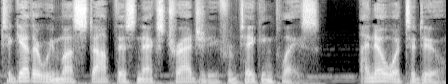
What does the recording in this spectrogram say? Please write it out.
Together we must stop this next tragedy from taking place. I know what to do.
